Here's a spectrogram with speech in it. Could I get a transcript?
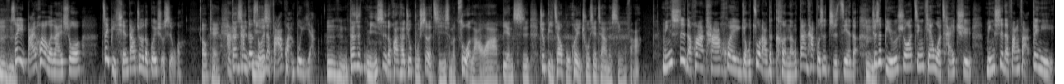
嗯，所以白话文来说，这笔钱到最后的归属是我。OK，但是它跟所谓的罚款不一样。嗯哼，但是民事的话，它就不涉及什么坐牢啊、鞭笞，就比较不会出现这样的刑罚。民事的话，它会有坐牢的可能，但它不是直接的。就是比如说，今天我采取民事的方法对你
